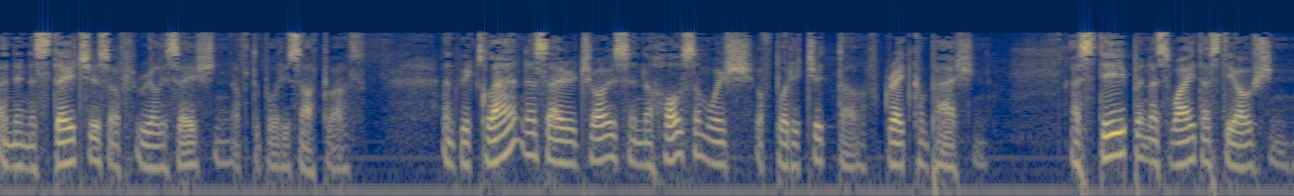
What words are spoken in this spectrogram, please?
and in the stages of realization of the Bodhisattvas. And with gladness I rejoice in the wholesome wish of bodhicitta, of great compassion, as deep and as wide as the ocean,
